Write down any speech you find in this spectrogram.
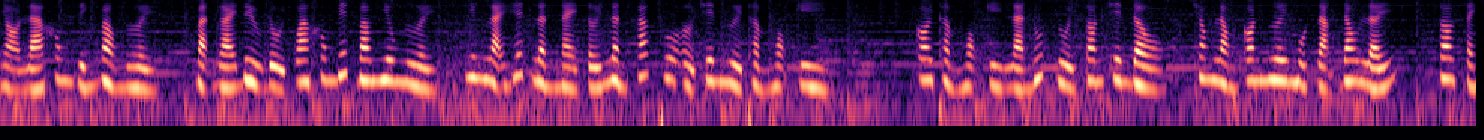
nhỏ lá không dính vào người. Bạn gái đều đổi qua không biết bao nhiêu người, nhưng lại hết lần này tới lần khác thua ở trên người Thẩm Mộng Kỳ. Coi Thẩm Mộng Kỳ là nút ruồi son trên đầu, trong lòng con ngươi một dạng đau lấy, so sánh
